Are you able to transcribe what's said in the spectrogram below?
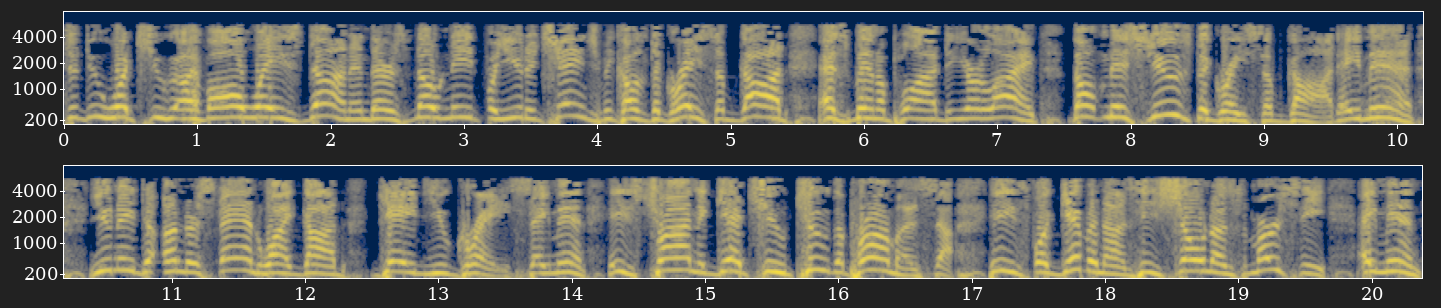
to do what you have always done and there's no need for you to change because the grace grace of God has been applied to your life. Don't misuse the grace of God. Amen. You need to understand why God gave you grace. Amen. He's trying to get you to the promise. He's forgiven us. He's shown us mercy. Amen.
